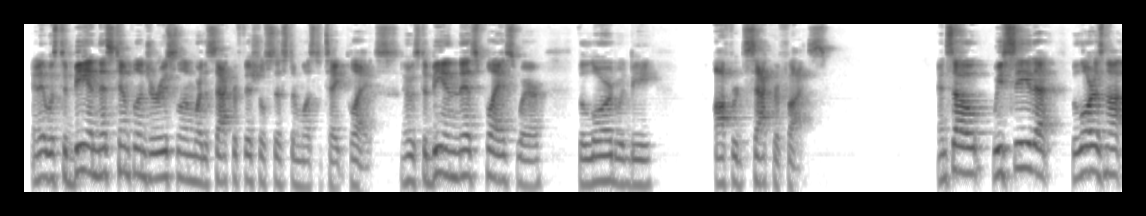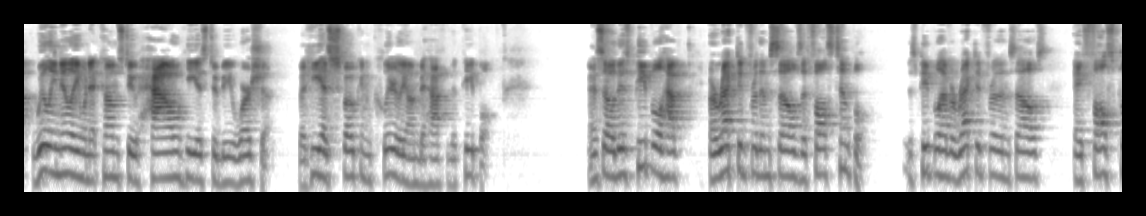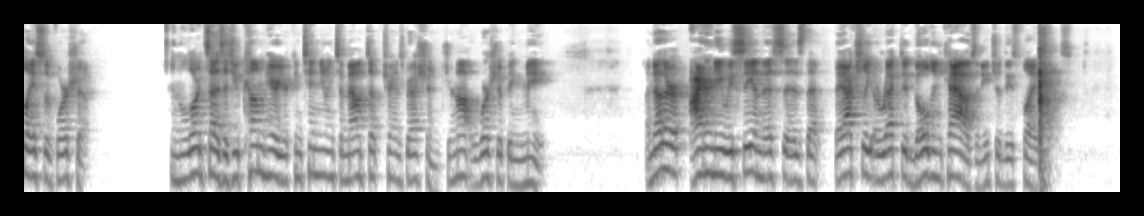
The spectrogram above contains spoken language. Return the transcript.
and it was to be in this temple in Jerusalem where the sacrificial system was to take place. It was to be in this place where the Lord would be offered sacrifice. And so we see that the Lord is not willy nilly when it comes to how he is to be worshiped, but he has spoken clearly on behalf of the people. And so these people have erected for themselves a false temple. These people have erected for themselves a false place of worship. And the Lord says, as you come here, you're continuing to mount up transgressions. You're not worshiping me. Another irony we see in this is that they actually erected golden calves in each of these places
